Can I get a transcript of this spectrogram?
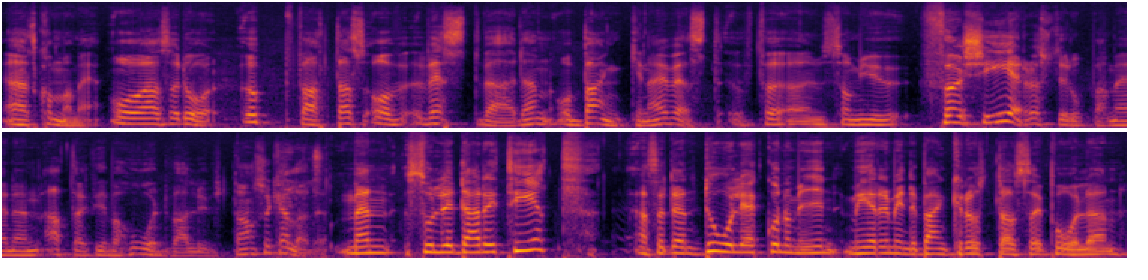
att komma med. Och alltså då uppfattas av västvärlden och bankerna i väst för, som ju förser Östeuropa med den attraktiva hårdvalutan så kallade. Men solidaritet, alltså den dåliga ekonomin, mer eller mindre bankrutt alltså i Polen.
